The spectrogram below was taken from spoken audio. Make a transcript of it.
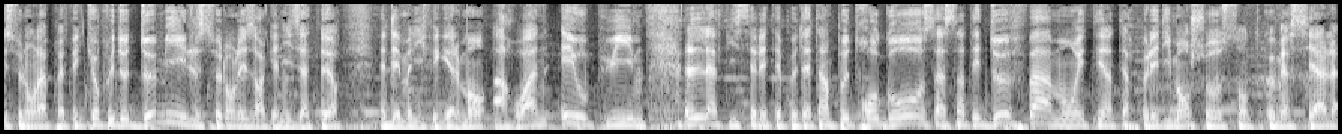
selon la préfecture, plus de 2000 selon les organisateurs. Des manifs également à Rouen et au Puy. La ficelle était peut-être un peu trop grosse. À saint deux femmes ont été interpellées dimanche au centre commercial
